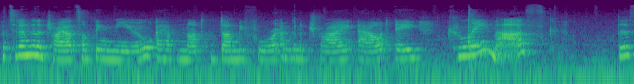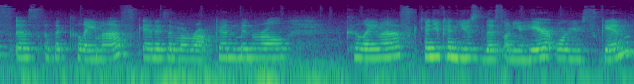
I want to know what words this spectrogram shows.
But today I'm gonna try out something new I have not done before. I'm gonna try out a clay mask. This is the clay mask. It is a Moroccan mineral clay mask and you can use this on your hair or your skin.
